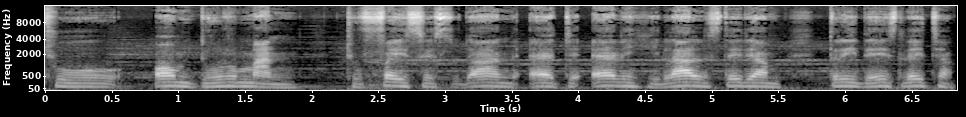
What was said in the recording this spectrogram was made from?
to Omdurman to face Sudan at El Hilal Stadium three days later.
